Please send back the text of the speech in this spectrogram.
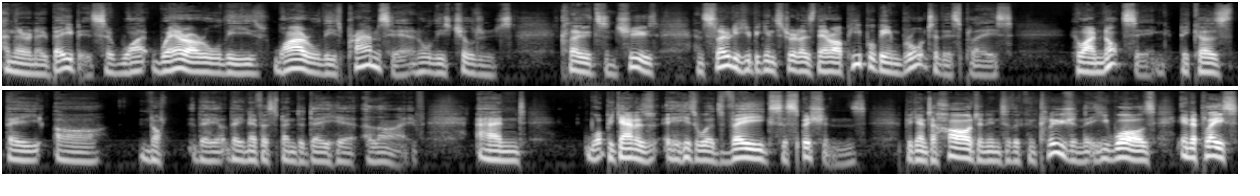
and there are no babies. So why, where are all these? Why are all these prams here, and all these children's clothes and shoes? And slowly he begins to realize there are people being brought to this place who I'm not seeing because they are not they they never spend a day here alive, and what began as his words vague suspicions began to harden into the conclusion that he was in a place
